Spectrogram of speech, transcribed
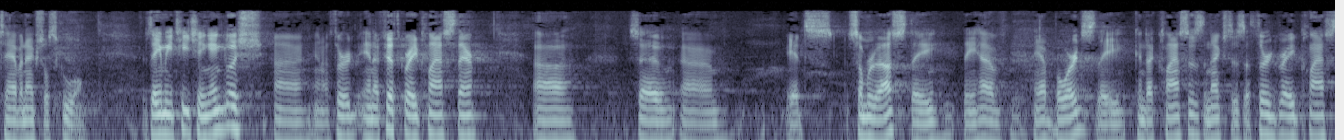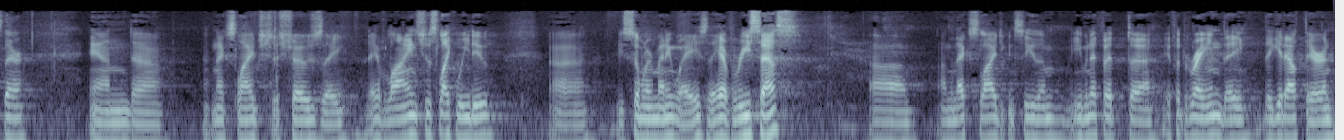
to have an actual school. There's Amy teaching English in a a fifth grade class there. So it's similar to us. They, they have, they have boards, they conduct classes. The next is a third grade class there. And uh, the next slide just shows they, they have lines just like we do, uh, be similar in many ways. They have recess. Uh, on the next slide, you can see them. Even if it, uh, if it rained, they, they get out there, and,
